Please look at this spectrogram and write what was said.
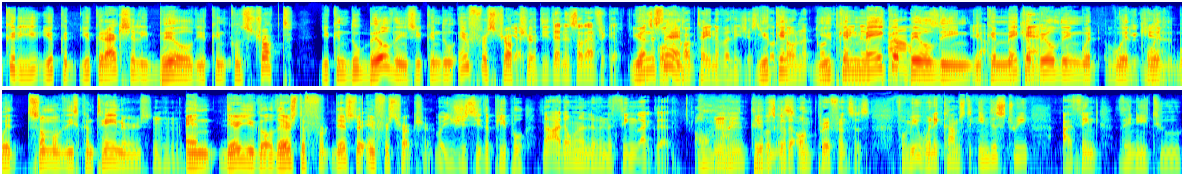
could you, you could you could actually build. You can construct. You can do buildings. You can do Yeah, infrastructure. they did that in South Africa. You It's understand? container villages. you can container- you can make a towns. building. You can make a building with with You can. Mm-hmm. with with some of these containers, and there you go. There's the fir- there's the infrastructure. But you should see the people. No, I don't want to live in a thing like that. Oh, my Mhm. People's got their own preferences. For me, when it comes to industry, I think they need to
